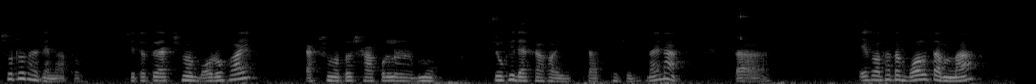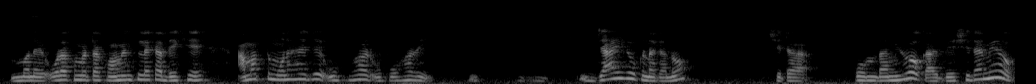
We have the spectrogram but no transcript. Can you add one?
ছোট থাকে না তো। সেটা তো একসময় বড় হয়, একসময় তো সাফল্যের মুখ, চোখে দেখা হয় তার থেকে, তাই না? তা এ কথাটা বলতাম না। মানে ওরকম একটা কমেন্ট লেখা দেখে আমার তো মনে হয় যে উপহার, উপহারই, যাই হোক না কেন, সেটা কম দামি হোক আর বেশি দামি হোক,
